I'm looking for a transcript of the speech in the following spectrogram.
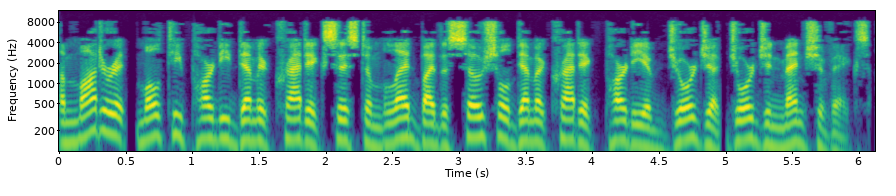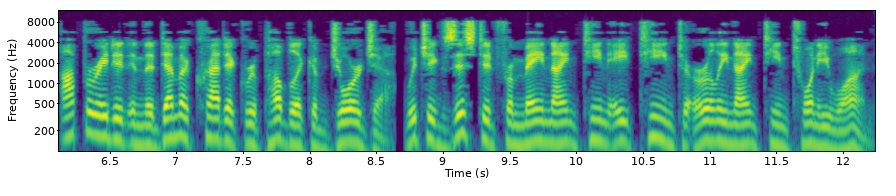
A moderate, multi-party democratic system led by the Social Democratic Party of Georgia Georgian Mensheviks operated in the Democratic Republic of Georgia, which existed from May 1918 to early 1921.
